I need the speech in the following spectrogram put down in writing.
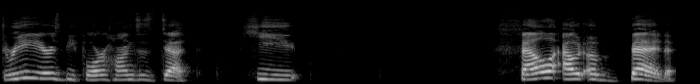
three years before Hans's death, he fell out of bed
